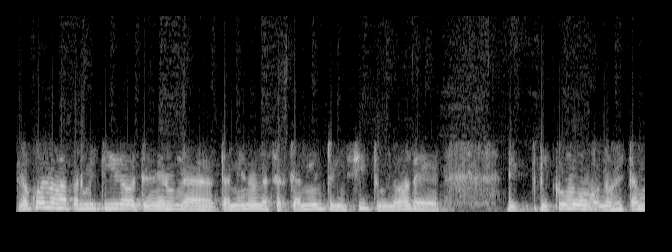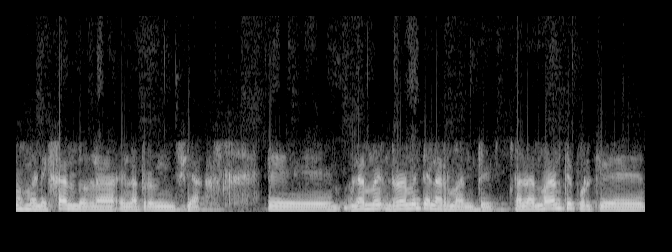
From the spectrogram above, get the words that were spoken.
lo cual nos ha permitido tener una también un acercamiento in situ, ¿no? De, de, cómo nos estamos manejando en la, en la provincia. eh, realmente alarmante, alarmante porque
